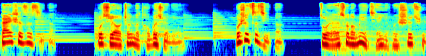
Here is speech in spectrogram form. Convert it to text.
该是自己的。不需要争得头破血流，不是自己的，纵然送到面前也会失去。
